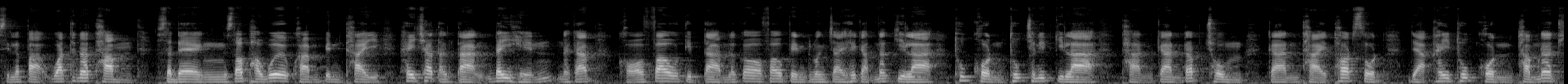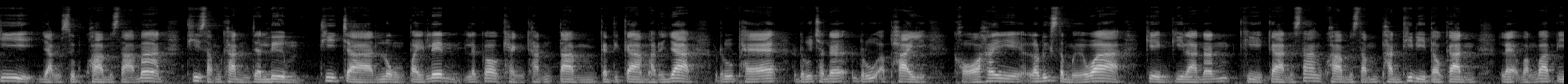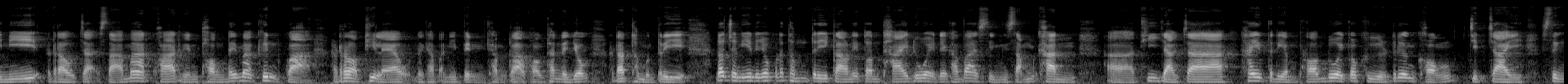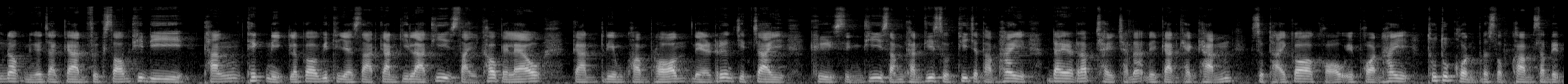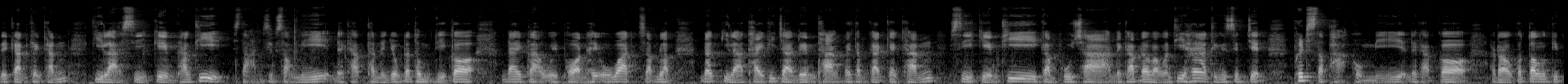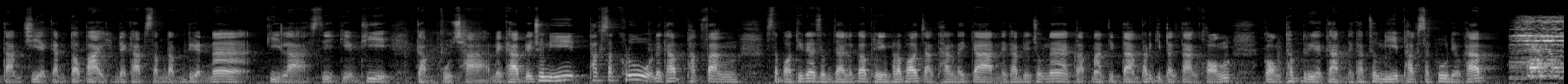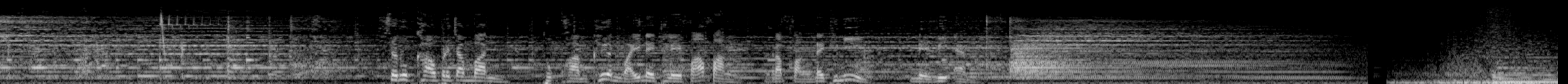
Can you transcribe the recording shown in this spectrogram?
ศิลปะวัฒนธรรม แสดงซอฟต์พาวเวอร์ความเป็นไทยให้ชาติต่างๆ ได้เห็นนะครับ ขอเฝ้าติดตามแล้วก็เฝ้าเป็นกำลังใจให้กับนักกีฬา ทุกคนทุกชนิดกีฬา ผ่านการรับชม การถ่ายทอดสด อยากให้ทุกคนทำหน้าที่อย่างสุดความสามารถที่สำคัญจะลืม ที่จะลงไปเล่น แล้วก็แข่งขันตามกติกามารยาทรู้แพ้ รู้ชนะ รู้อภัย ขอให้เราลึกเสมอว่าเกมกีฬานั้นคือการสร้างความสัมพันธ์ที่ดีต่อกัน และหวังว่าปีนี้เราจะสามารถคว้าเหรียญทองได้มากขึ้นกว่ารอบที่แล้วนะครับ อันนี้เป็นคำกล่าวของท่านนายกรัฐมนตรี นอกจากนี้นายกรัฐมนตรีกล่าวในตอนท้ายด้วยนะครับว่าสิ่งสำคัญที่อยากจะให้เตรียมพร้อมด้วยก็คือเรื่องของจิตใจ ซึ่งนอกเหนือจากการฝึกซ้อมที่ดีทั้งเทคนิคแล้วก็วิทยาศาสตร์การกีฬาที่ใส่เข้าไปแล้ว การเตรียมความพร้อมในเรื่องจิตใจ คือสิ่งที่สำคัญที่สุดที่จะทำให้ได้รับชัยชนะในการแข่งขัน สุดท้ายก็ขออวยพรให้ทุกๆ คนประสบความสำเร็จในการแข่งขันกีฬาซีเกมส์ครั้งที่ 32 นี้นะครับท่านนายกรัฐมนตรีก็ได้กล่าวอวยพรให้โอวาทสำหรับนักกีฬาไทยที่จะเดินทางไปทำการแข่งขันซีเกมส์ที่กัมพูชานะครับระหว่างวันที่ 5 ถึง 17 พฤษภาคมนี้นะครับก็เราก็ต้องติดตามเชียร์กันต่อไปนะครับสำหรับเดือนหน้ากีฬาซีเกมส์ที่กัมพูชานะครับเดี๋ยวช่วงนี้พักสักครู่นะครับพักฟังสปอร์ตที่น่าสนใจแล้วก็เพลงเพราะๆจากทางรายการนะครับเดี๋ยวช่วงหน้ากลับมาติดตามภารกิจต่างๆ ของกองทัพเรือกันนะครับช่วงนี้พักสักครู่เดียวครับ สรุปข่าวประจำวัน ทุกความเคลื่อนไหวในทะเลฟ้าฟัง รับฟังได้ที่นี่ Navy M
